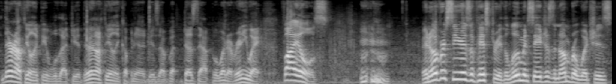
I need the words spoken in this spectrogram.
They're not the only people that do it. They're not the only company that does that, but does that. But whatever. Anyway, files. In overseers of history, the Lumen Sages and Umbra Witches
